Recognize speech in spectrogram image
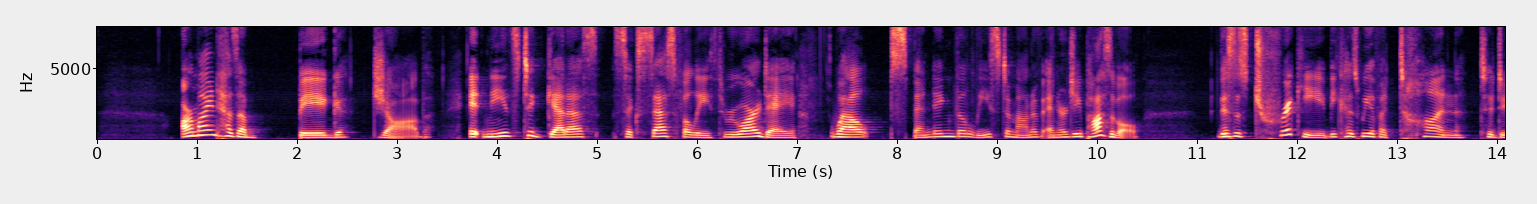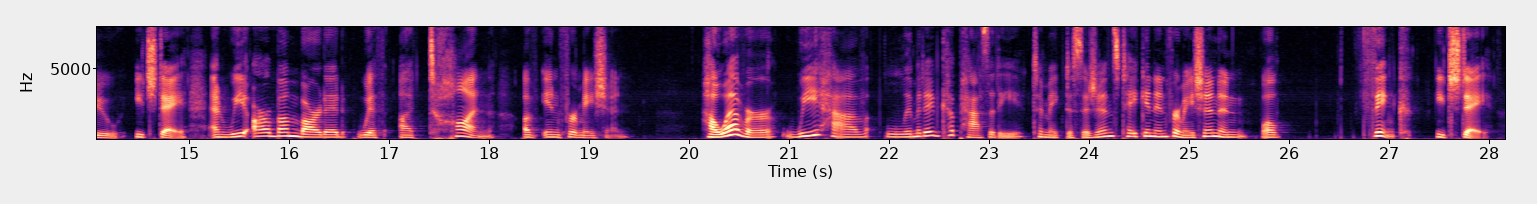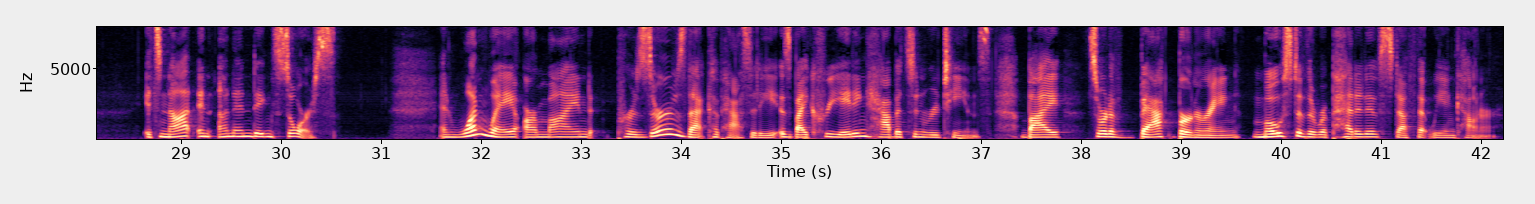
our mind has a big job. It needs to get us successfully through our day while spending the least amount of energy possible. This is tricky because we have a ton to do each day and we are bombarded with a ton of information. However, we have limited capacity to make decisions, take in information, and, well, think each day. It's not an unending source. And one way our mind preserves that capacity is by creating habits and routines, by sort of backburnering most of the repetitive stuff that we encounter.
